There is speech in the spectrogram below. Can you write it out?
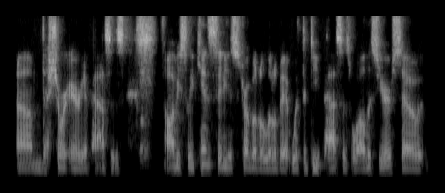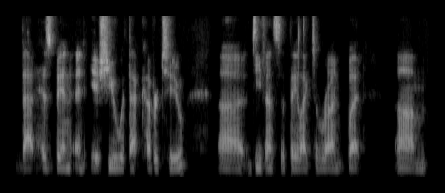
um, the short area passes. Obviously, Kansas City has struggled a little bit with the deep pass as well this year, so that has been an issue with that cover two uh, defense that they like to run. But um,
